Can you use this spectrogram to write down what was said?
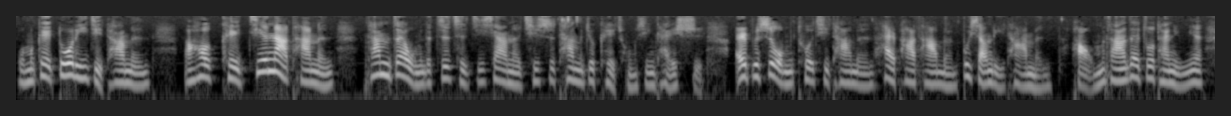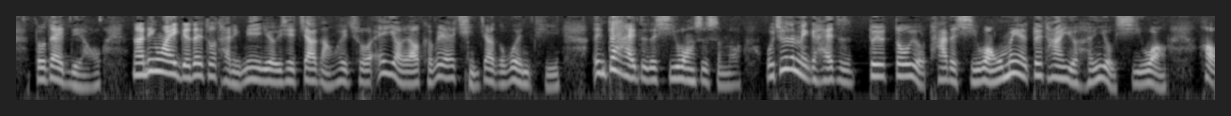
我们可以多理解他们，然后可以接纳他们。他们在我们的支持之下呢，其实他们就可以重新开始，而不是我们唾弃他们、害怕他们、不想理他们。好，我们常常在座谈里面都在聊。那另外一个在座谈里面也有一些家长会说：“哎，瑶瑶，可不可以来请教个问题？哎，你对孩子的希望是什么？”我觉得每个孩子都都有他的希望，我们也对他有很有希望。好，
